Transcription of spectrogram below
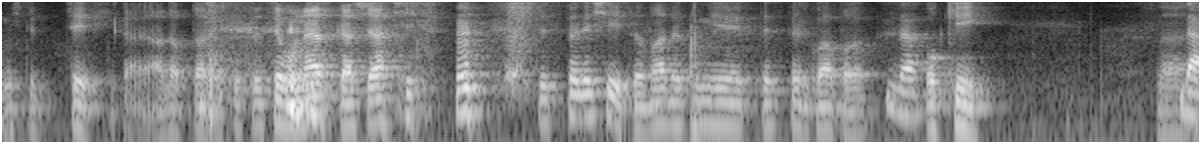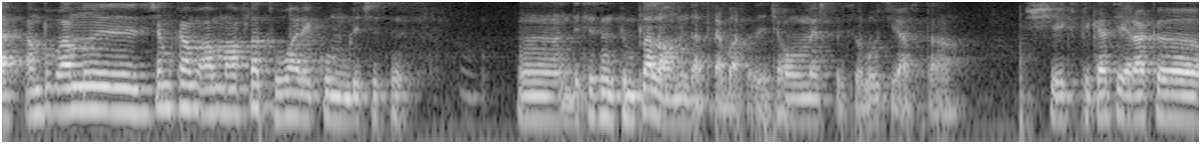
niște țevi, ca adaptoare, știi, să se unească așa și să se spele și ei, să vadă cum e să te speli cu apă Da. ok. Da. Da, am, am, ziceam că am, am aflat oarecum de ce se de ce se întâmpla la un moment dat treaba asta, deci au mers pe soluția asta și explicația era că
